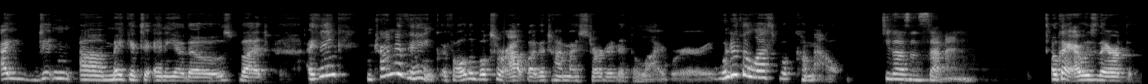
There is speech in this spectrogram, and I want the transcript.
I didn't um, make it to any of those, but I think I'm trying to think if all the books were out by the time I started at the library. When did the last book come out? 2007. Okay, I was there at the,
